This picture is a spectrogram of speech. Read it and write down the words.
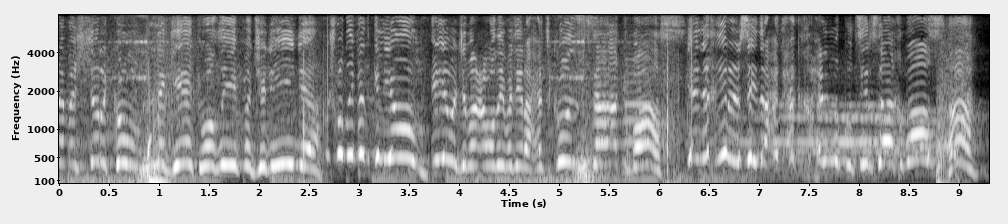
الان أبشركم. لقيت وظيفة جديدة. وش وظيفتك اليوم؟ اليوم يا جماعة وظيفتي راح تكون سائق باص. يعني أخيرا يا سيد راح تحقق حلمك وتصير سائق باص؟ ها؟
